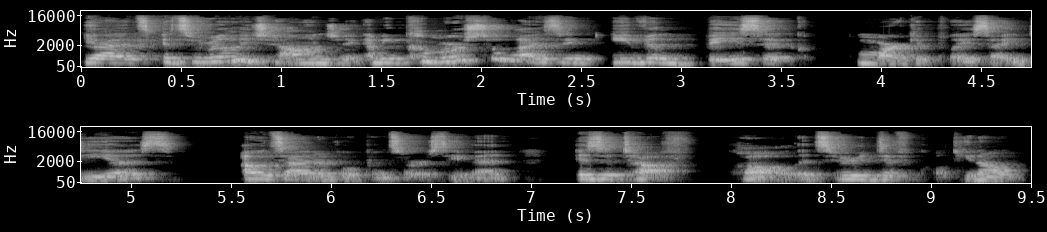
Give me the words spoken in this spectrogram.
Yeah, it's it's really challenging. I mean, commercializing even basic marketplace ideas outside of open source even is a tough call. It's very difficult, you know,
